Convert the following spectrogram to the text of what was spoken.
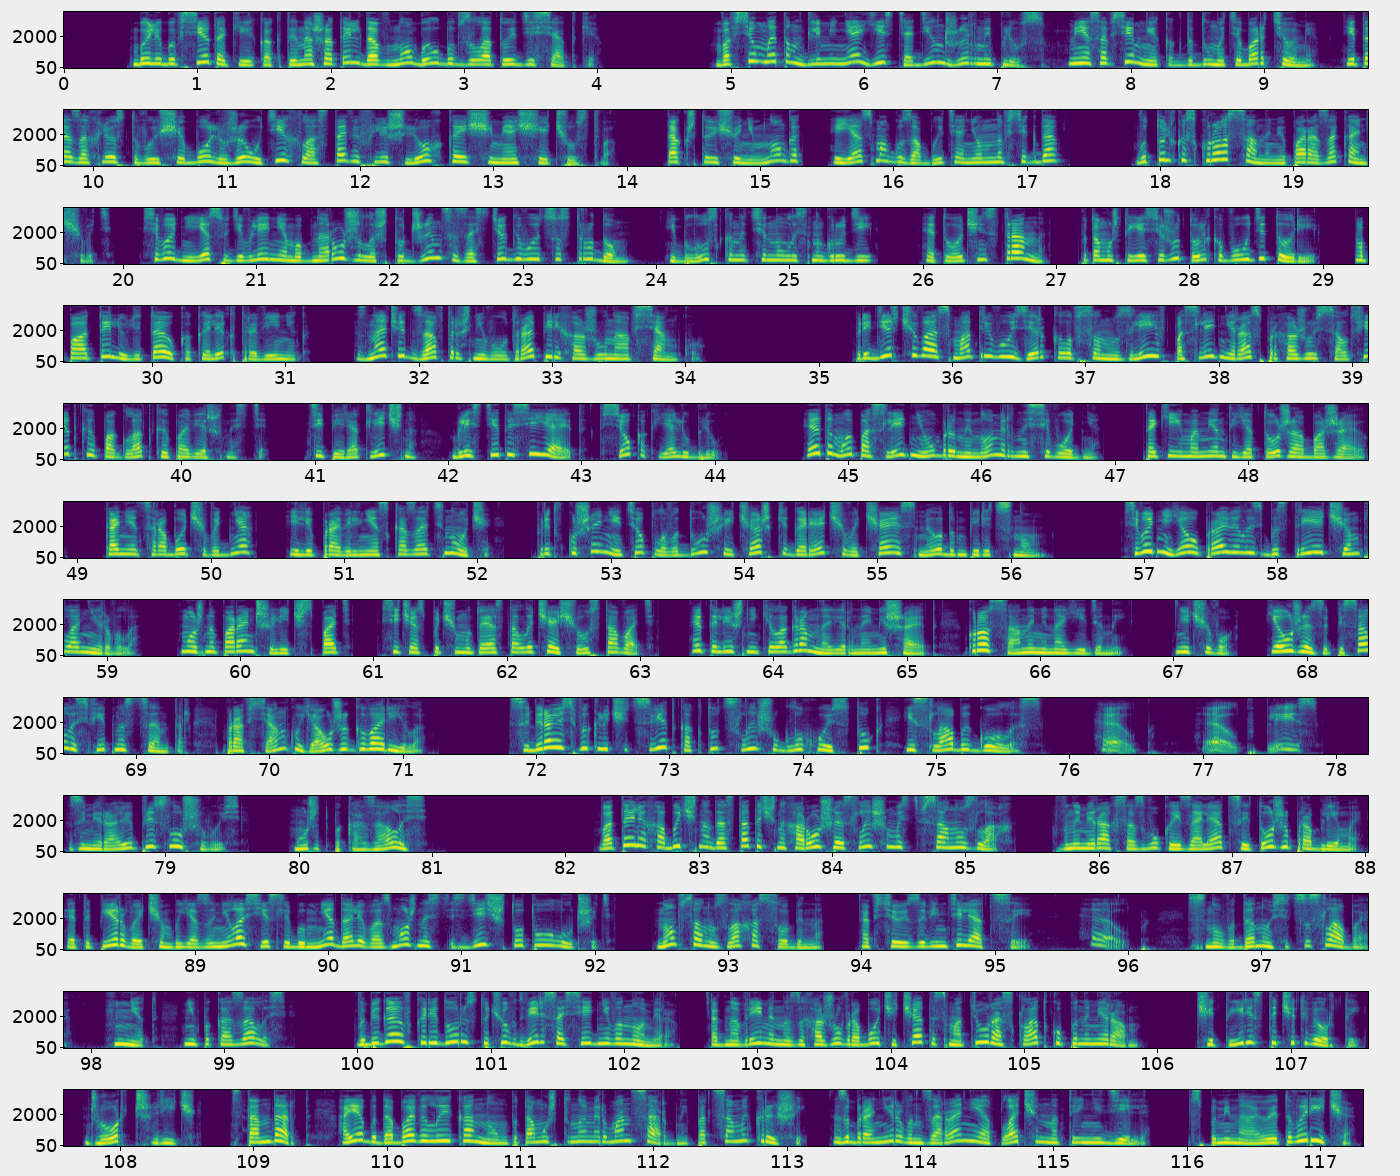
Были бы все такие, как ты, наш отель давно был бы в золотой десятке. Во всем этом для меня есть один жирный плюс. Мне совсем некогда думать об Артеме, и та захлестывающая боль уже утихла, оставив лишь легкое щемящее чувство. Так что еще немного, и я смогу забыть о нем навсегда. Вот только с круассанами пора заканчивать. Сегодня я с удивлением обнаружила, что джинсы застегиваются с трудом. и блузка натянулась на груди. Это очень странно, потому что я сижу только в аудитории, а по отелю летаю как электровеник. Значит, завтрашнего утра перехожу на овсянку. Придирчиво осматриваю зеркало в санузле и в последний раз прохожусь салфеткой по гладкой поверхности. Теперь отлично, блестит и сияет, все как я люблю. Это мой последний убранный номер на сегодня. Такие моменты я тоже обожаю. Конец рабочего дня, или правильнее сказать ночи, предвкушение теплого душа и чашки горячего чая с медом перед сном. Сегодня я управилась быстрее, чем планировала. Можно пораньше лечь спать, сейчас почему-то я стала чаще уставать. Это лишний килограмм, наверное, мешает, круассанами наеденный. Ничего, я уже записалась в фитнес-центр, про овсянку я уже говорила. Собираюсь выключить свет, как тут слышу глухой стук и слабый голос. «Help, help, please». Замираю и прислушиваюсь. Может, показалось? В отелях обычно достаточно хорошая слышимость в санузлах. В номерах со звукоизоляцией тоже проблемы. Это первое, чем бы я занялась, если бы мне дали возможность здесь что-то улучшить. Но в санузлах особенно. А все из-за вентиляции. «Help!» Снова доносится слабое. Нет, не показалось. Выбегаю в коридор и стучу в дверь соседнего номера. Одновременно захожу в рабочий чат и смотрю раскладку по номерам. 404. Джордж Рич. Стандарт, а я бы добавила эконом, потому что номер мансардный, под самой крышей. Забронирован заранее оплачен на три недели. Вспоминаю этого Рича.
